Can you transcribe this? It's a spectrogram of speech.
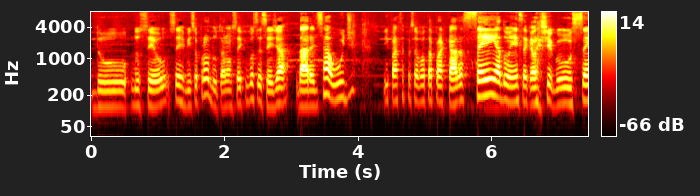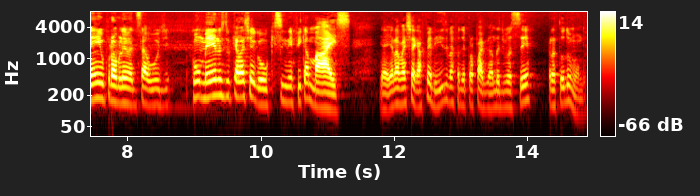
do, do seu serviço ou produto, a não ser que você seja da área de saúde e faça a pessoa voltar para casa sem a doença que ela chegou, sem o problema de saúde, com menos do que ela chegou, o que significa mais. E aí ela vai chegar feliz e vai fazer propaganda de você para todo mundo.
